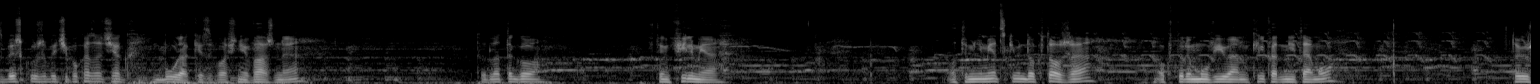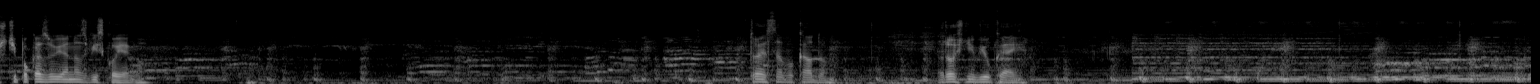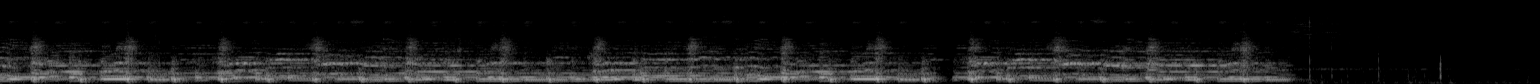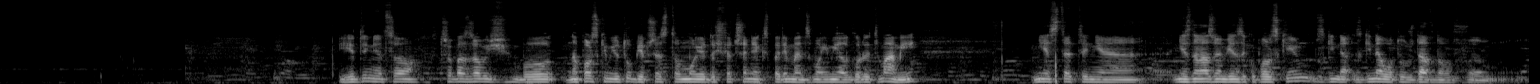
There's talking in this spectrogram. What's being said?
Zbyszku, żeby Ci pokazać jak burak jest właśnie ważny, to dlatego w tym filmie o tym niemieckim doktorze, o którym mówiłem kilka dni temu, to już Ci pokazuję nazwisko jego. To jest awokado. Rośnie w UK. Jedynie co trzeba zrobić, bo na polskim YouTubie przez to moje doświadczenie, eksperyment z moimi algorytmami, niestety nie, nie znalazłem w języku polskim. Zginęło to już dawno w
